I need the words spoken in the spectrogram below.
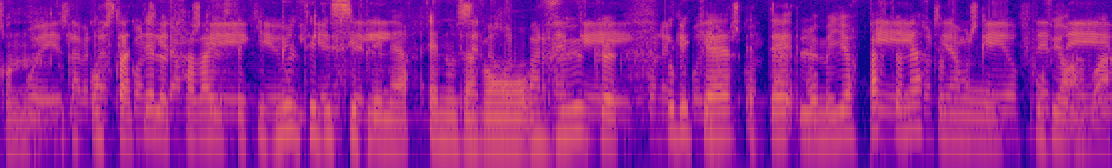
pour constater le travail de cette équipe multidisciplinaire. Et nous avons vu que Ubicaire était le meilleur partenaire que nous pouvions avoir.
